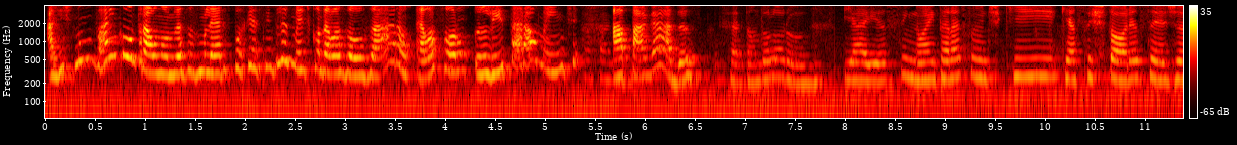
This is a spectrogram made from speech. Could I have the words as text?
a gente não vai encontrar o nome dessas mulheres porque simplesmente quando elas ousaram, elas foram literalmente apagadas. apagadas. Isso é tão doloroso. E aí, assim, não é interessante que, que essa história seja,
